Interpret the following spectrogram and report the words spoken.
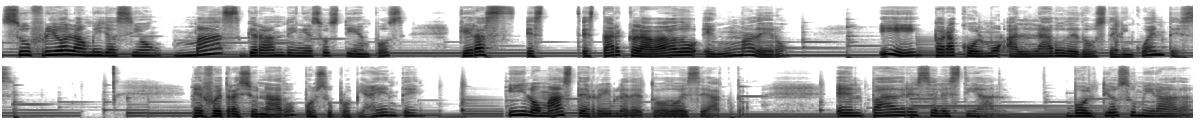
Sufrió la humillación más grande en esos tiempos, que era estar clavado en un madero y, para colmo, al lado de dos delincuentes. Él fue traicionado por su propia gente y lo más terrible de todo ese acto el Padre Celestial volteó su mirada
